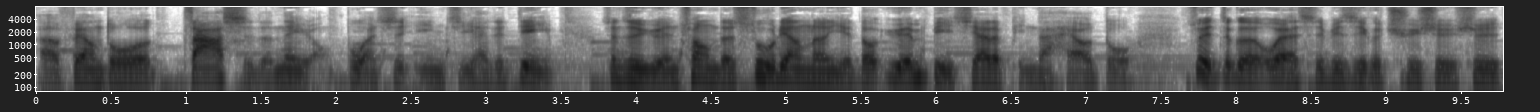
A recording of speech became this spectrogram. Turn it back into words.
呃非常多扎实的内容，不管是影集还是电影，甚至原创的数量呢，也都远比其他的平台还要多。所以这个未来势必是一个趋势，是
